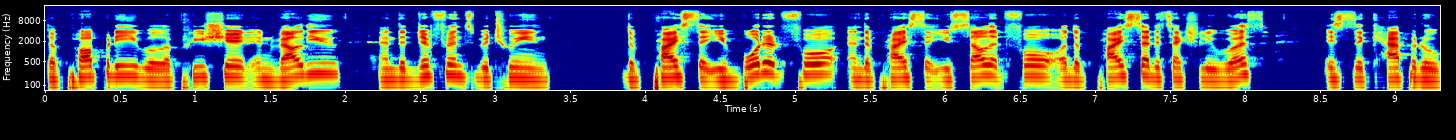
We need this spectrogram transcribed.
the property will appreciate in value, and the difference between the price that you bought it for and the price that you sell it for, or the price that it's actually worth, is the capital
